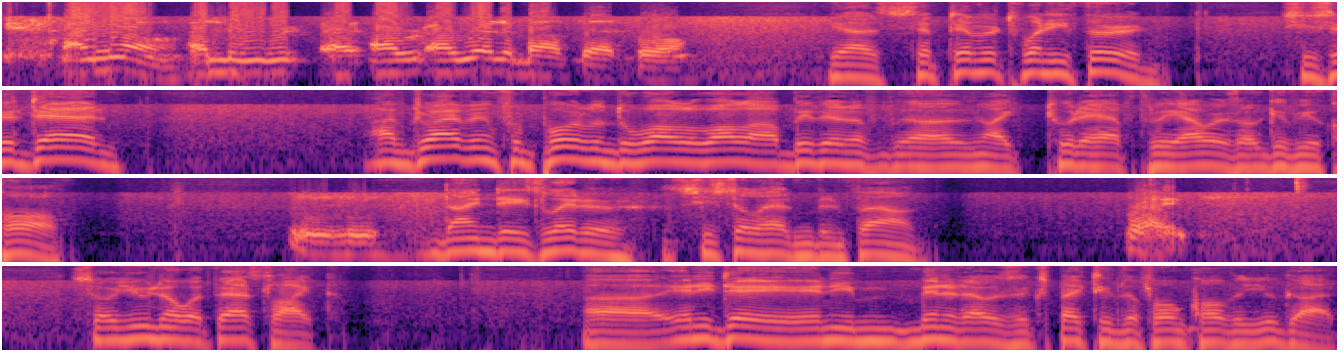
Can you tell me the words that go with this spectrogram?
I know. I've been. I, I I read about that, Bill. Yeah, September 23rd. She said, Dad, I'm driving from Portland to Walla Walla. I'll be there in uh, like two and a half, three hours. I'll give you a call. Nine days later, she still hadn't been found. Right. So you know what that's like. Uh, any day, any minute, I was expecting the phone call that you got.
